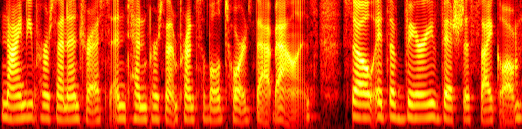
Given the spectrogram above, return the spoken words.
90% interest and 10% principal towards that balance. So it's a very vicious cycle.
